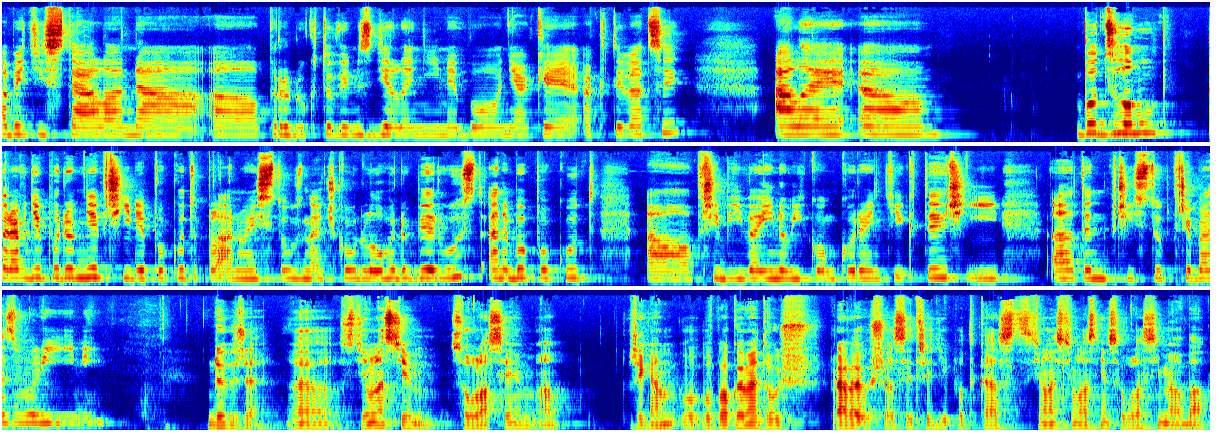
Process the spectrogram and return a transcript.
aby ti stála na uh, produktovém sdělení nebo nějaké aktivaci. Ale uh, bod zlomu pravděpodobně přijde, pokud plánuješ s tou značkou dlouhodobě růst, anebo pokud uh, přibývají noví konkurenti, kteří uh, ten přístup třeba zvolí jiný. Dobře, s tímhle s tím souhlasím a říkám, opakujeme to už právě už asi třetí podcast, s tímhle s tím vlastně souhlasíme oba,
